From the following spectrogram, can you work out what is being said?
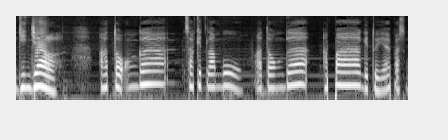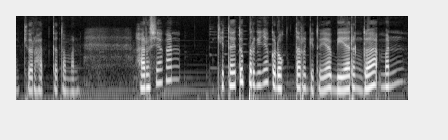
ginjal atau enggak sakit lambung atau enggak apa gitu ya pas curhat ke temen harusnya kan kita itu perginya ke dokter gitu ya biar enggak men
